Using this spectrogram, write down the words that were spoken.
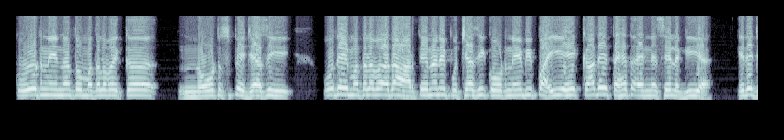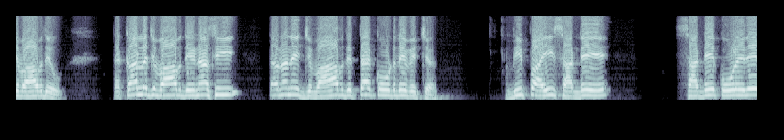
ਕੋਰਟ ਨੇ ਇਹਨਾਂ ਤੋਂ ਮਤਲਬ ਇੱਕ ਨੋਟਿਸ ਭੇਜਿਆ ਸੀ। ਉਹਦੇ ਮਤਲਬ ਆਧਾਰ ਤੇ ਉਹਨਾਂ ਨੇ ਪੁੱਛਿਆ ਸੀ ਕੋਰਟ ਨੇ ਵੀ ਭਾਈ ਇਹ ਕਾਦੇ ਤਹਿਤ ਐਨਐਸਏ ਲੱਗੀ ਹੈ? ਇਹਦੇ ਜਵਾਬ ਦਿਓ। ਤਾਂ ਕੱਲ ਜਵਾਬ ਦੇਣਾ ਸੀ ਤਾਂ ਉਹਨਾਂ ਨੇ ਜਵਾਬ ਦਿੱਤਾ ਕੋਰਟ ਦੇ ਵਿੱਚ ਵੀ ਭਾਈ ਸਾਡੇ ਸਾਡੇ ਕੋਲ ਇਹਦੇ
